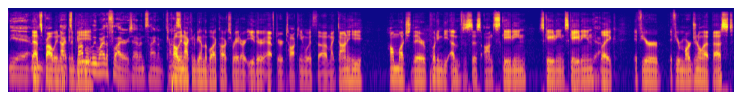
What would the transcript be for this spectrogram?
yeah. That's mm, probably not that's gonna be- Probably why the Flyers haven't signed him. Probably not going to be on the Blackhawks radar either. After talking with uh, Mike Donahue, how much they're putting the emphasis on skating, skating, skating. Yeah. Like if you're if you're marginal at best,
